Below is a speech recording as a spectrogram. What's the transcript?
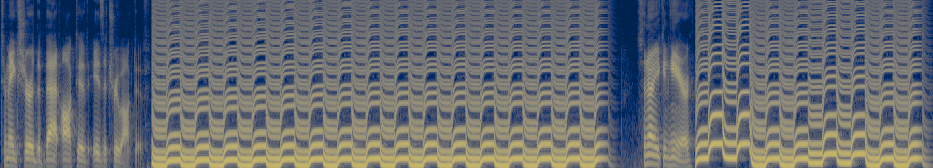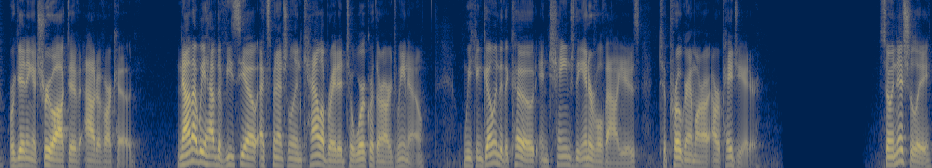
to make sure that that octave is a true octave. So now you can hear we're getting a true octave out of our code. Now that we have the VCO exponential in calibrated to work with our Arduino, we can go into the code and change the interval values to program our arpeggiator. So initially,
